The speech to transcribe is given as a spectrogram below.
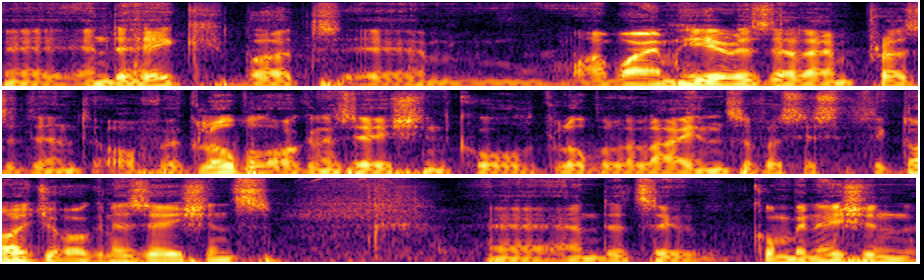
uh, in The Hague. But um, why I'm here is that I'm president of a global organization called Global Alliance of Assistive Technology Organizations. Uh, and it's a combination,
